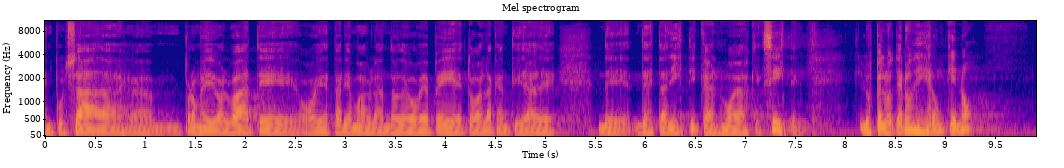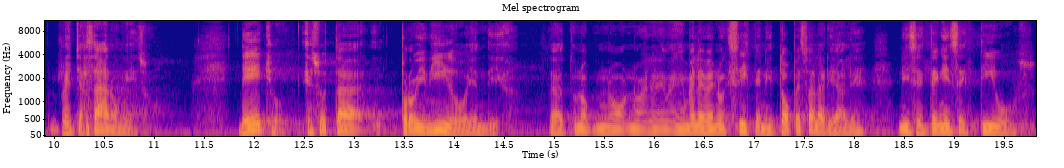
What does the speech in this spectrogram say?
impulsadas, promedio al bate. Hoy estaríamos hablando de OVP y de toda la cantidad de, de estadísticas nuevas que existen. Los peloteros dijeron que no, rechazaron eso. De hecho, eso está prohibido hoy en día. En MLB no existen ni topes salariales, ni existen incentivos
